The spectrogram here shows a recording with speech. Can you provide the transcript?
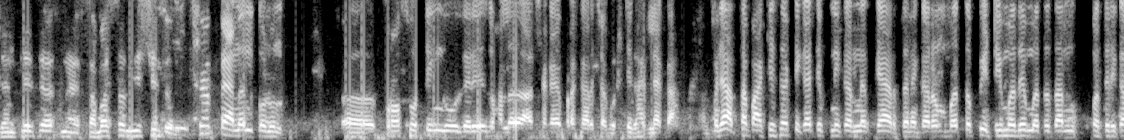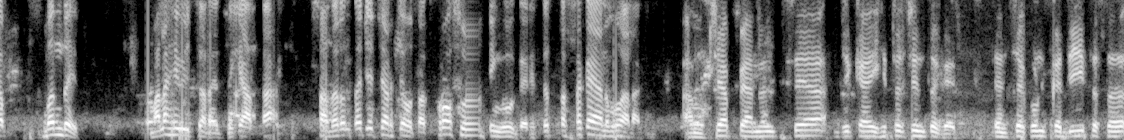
जनतेचं सभासद निश्चित पॅनलकडून क्रॉस वोटिंग वगैरे झालं अशा काही प्रकारच्या गोष्टी घडल्या का म्हणजे आता बाकीचं टीका टिप्पणी करण्यात काय अर्थ नाही कारण मतपेटीमध्ये मतदान पत्रिका बंद आहेत मला हे विचारायचं की आता साधारणतः जे चर्चा होतात क्रॉस वोटिंग वगैरे तर तसा काय अनुभव आला का? आमच्या पॅनलच्या जे काही हितचिंतक आहेत त्यांच्याकडून कधीही तसं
